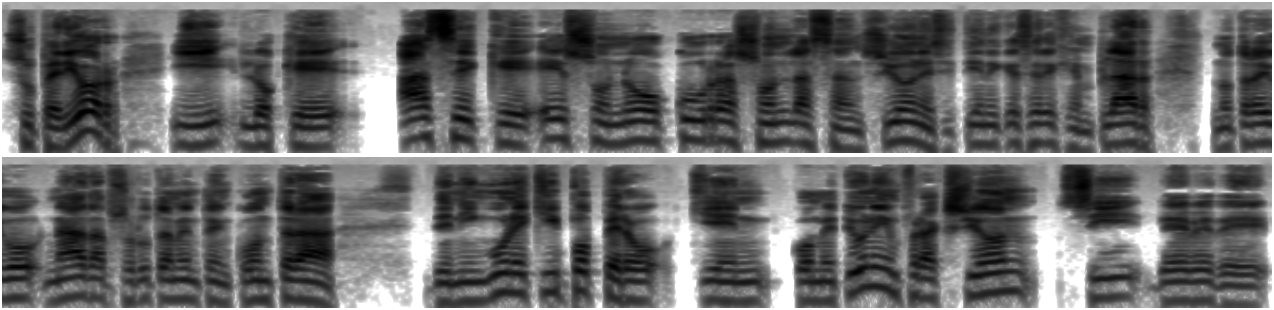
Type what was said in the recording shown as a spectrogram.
superior. Y lo que hace que eso no ocurra son las sanciones y tiene que ser ejemplar. No traigo nada absolutamente en contra de ningún equipo, pero quien cometió una infracción sí debe de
